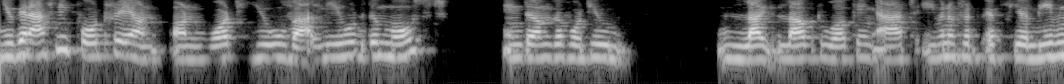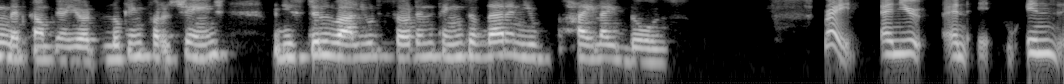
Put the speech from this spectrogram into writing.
you can actually portray on on what you valued the most in terms of what you like loved working at even if it, if you're leaving that company or you're looking for a change but you still valued certain things of that and you highlight those right. And you're, and in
